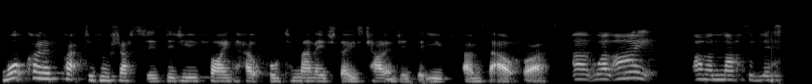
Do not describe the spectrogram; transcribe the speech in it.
what kind of practical strategies did you find helpful to manage those challenges that you've um, set out for us? Uh, well, I I am a massive list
